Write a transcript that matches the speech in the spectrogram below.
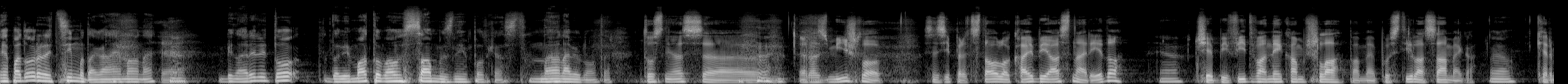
Ja, pa dobro, recimo, da ga ne imel, ne? Ja. Bi naredili to, da bi Mato imel sam z njim podcast. Ne, ne bi bilo noter. To sem jaz uh, razmišljal, sem si predstavljal, kaj bi jaz naredil, Ja. če bi vidva nekam šla, pa me pustila samega. Ja, Ker,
